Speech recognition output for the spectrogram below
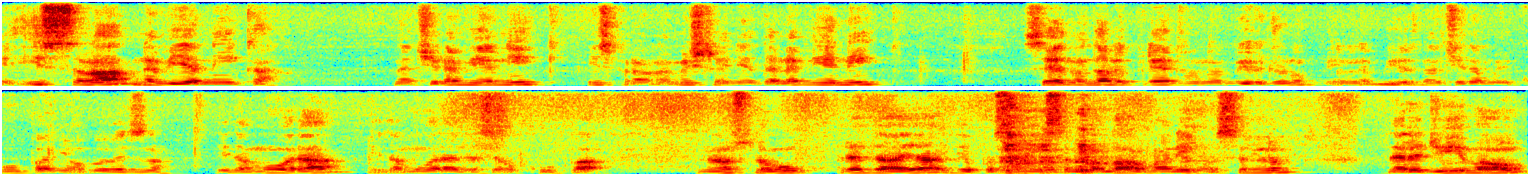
islam nevjernika. Znači, nevjernik, ispravno mišljenje da nevjernik, Svejedno da li prethodno bio džunup ili ne bio, znači da mu je kupanje obavezno i da mora i da mora da se okupa. Na osnovu predaja gdje poslanik sallallahu alaihi wa sallam naređivao,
